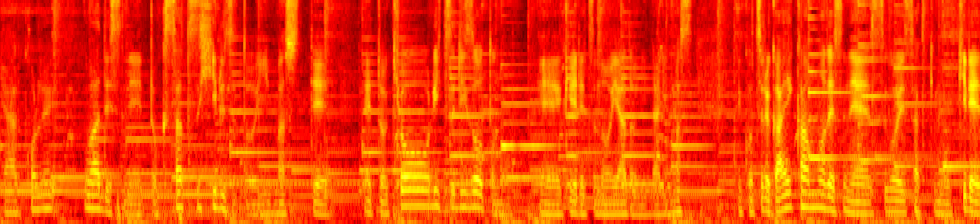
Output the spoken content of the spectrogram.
いやこれはですね、えっと、草津ヒルズと言いましてえっと強立リゾートの、えー、系列の宿になります。でこちら外観もですねすごいさっきも綺麗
